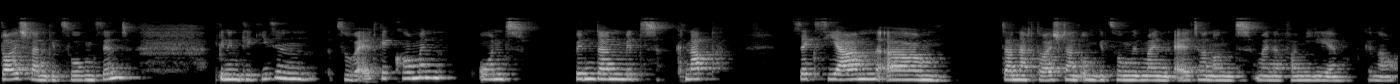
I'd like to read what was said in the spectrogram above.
Deutschland gezogen sind. Ich bin in Kirgisien zur Welt gekommen und bin dann mit knapp sechs Jahren ähm, dann nach Deutschland umgezogen mit meinen Eltern und meiner Familie. Genau.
